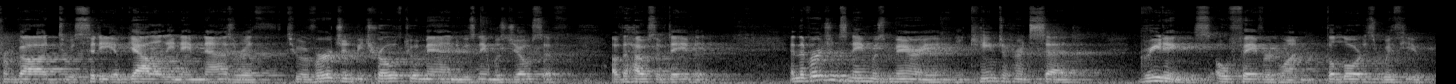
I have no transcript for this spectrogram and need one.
from God to a city of Galilee named Nazareth to a virgin betrothed to a man whose name was Joseph of the house of David. And the virgin's name was Mary, and he came to her and said, Greetings, O favored one, the Lord is with you.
